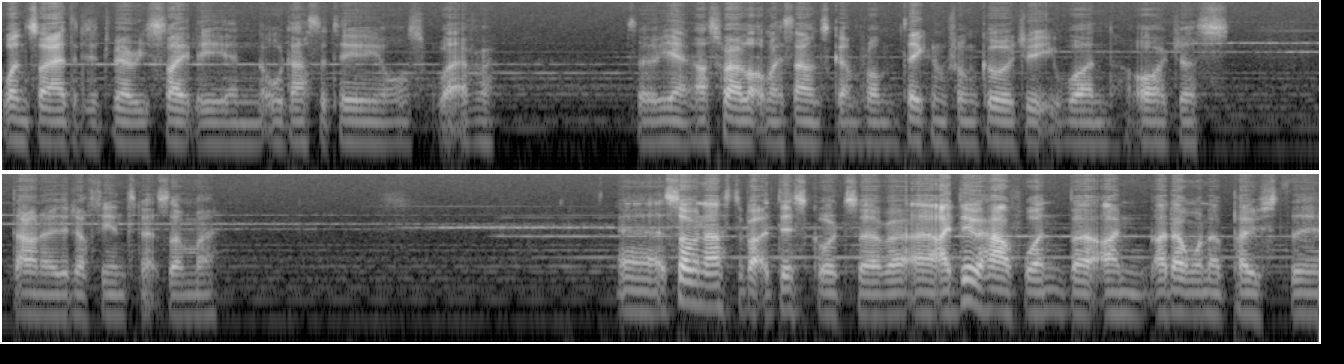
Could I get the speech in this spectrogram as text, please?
ones I edited very slightly in Audacity or whatever. So yeah, that's where a lot of my sounds come from, taken from Call of Duty 1 or just downloaded off the internet somewhere. Uh, someone asked about a Discord server. Uh, I do have one, but I'm I don't want to post the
